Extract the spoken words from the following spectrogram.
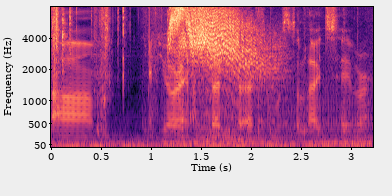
Um and you're in third person with the lightsaber.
